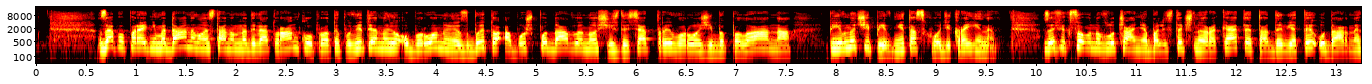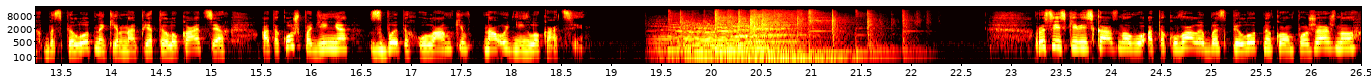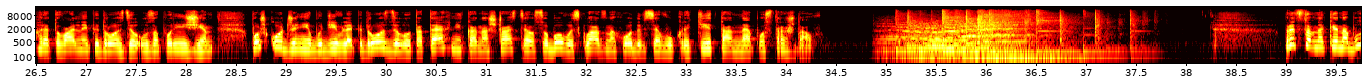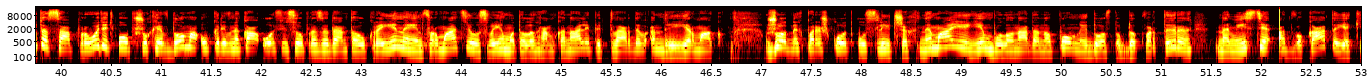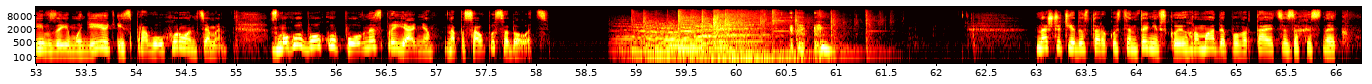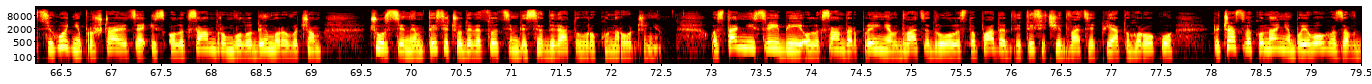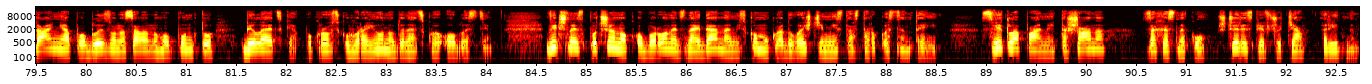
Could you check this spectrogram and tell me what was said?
За попередніми даними, станом на 9 ранку протиповітряною обороною збито або ж подавлено 63 ворожі БПЛА на півночі, півдні та сході країни. Зафіксовано влучання балістичної ракети та дев'яти ударних безпілотників на п'яти локаціях, а також падіння збитих уламків на одній локації. Російські війська знову атакували безпілотником пожежно-рятувальний підрозділ у Запоріжжі. Пошкоджені будівля підрозділу та техніка. На щастя, особовий склад знаходився в укритті та не постраждав. Представники НАБУ та САП проводять обшуки вдома у керівника офісу президента України. Інформацію у своєму телеграм-каналі підтвердив Андрій Єрмак. Жодних перешкод у слідчих немає. Їм було надано повний доступ до квартири на місці адвокати, які взаємодіють із правоохоронцями. З мого боку, повне сприяння, написав посадовець. На щиті до Старокостянтинівської громади повертається захисник. Сьогодні прощаються із Олександром Володимировичем Чурсіним 1979 року народження. Останній свій бій Олександр прийняв 22 листопада 2025 року під час виконання бойового завдання поблизу населеного пункту Білецьке Покровського району Донецької області. Вічний спочинок оборонець знайде на міському кладовищі міста Старокостянтинів. Світла пам'ять та шана захиснику, щире співчуття рідним.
